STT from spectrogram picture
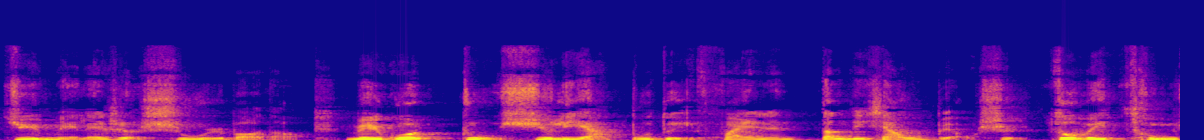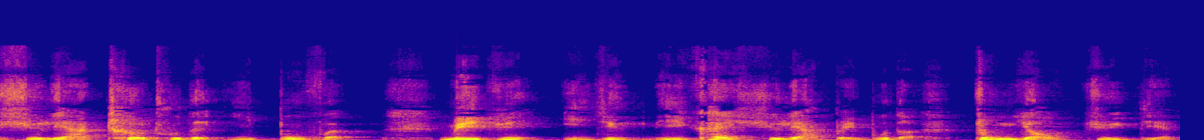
据美联社十五日报道，美国驻叙利亚部队发言人当天下午表示，作为从叙利亚撤出的一部分，美军已经离开叙利亚北部的重要据点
